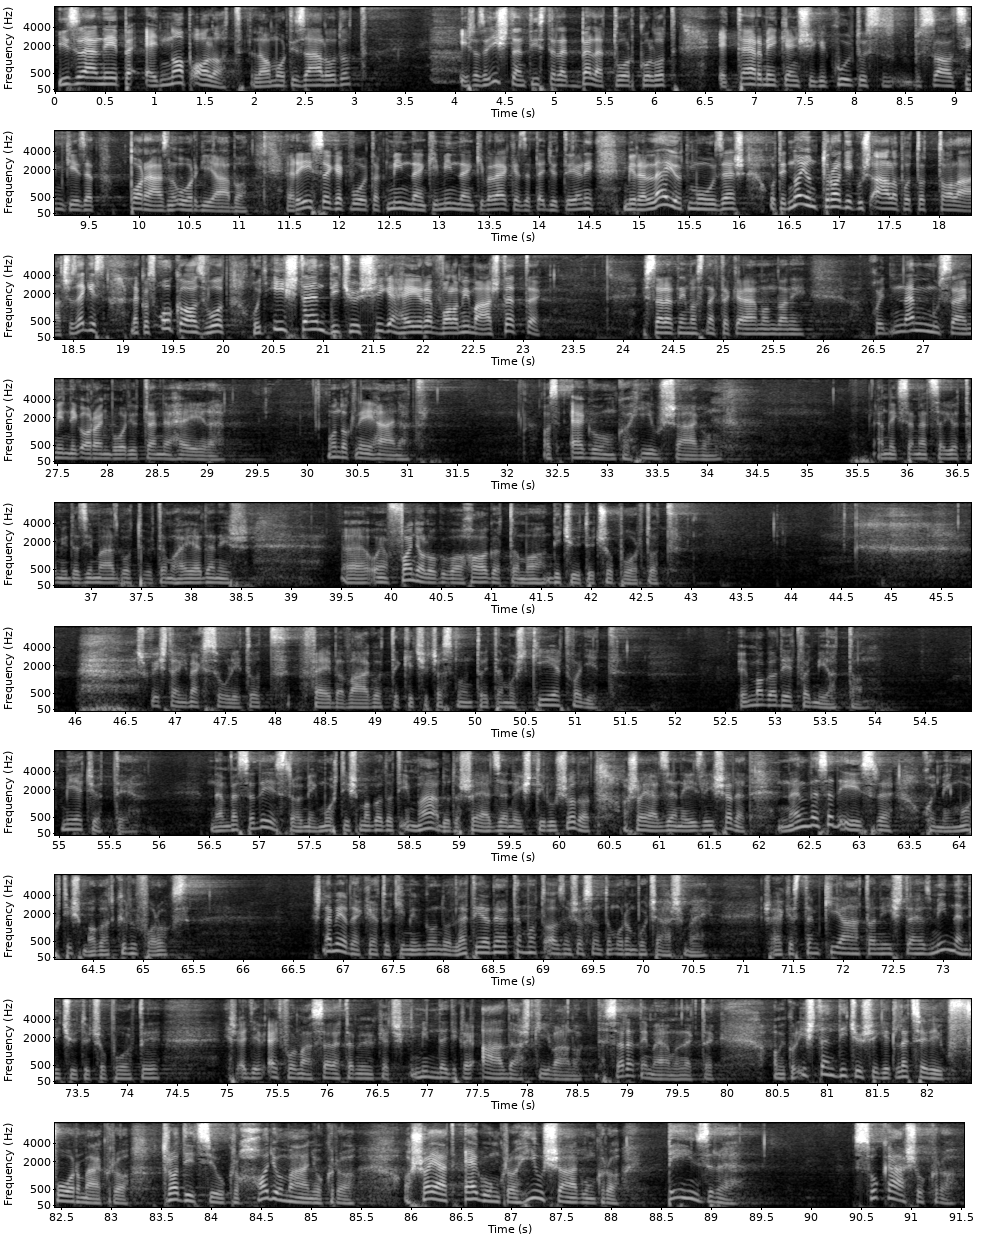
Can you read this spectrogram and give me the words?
Izrael népe egy nap alatt leamortizálódott, és az egy Isten tisztelet beletorkolott egy termékenységi kultusszal címkézett parázna orgiába. Részegek voltak, mindenki mindenkivel elkezdett együtt élni, mire lejött Mózes, ott egy nagyon tragikus állapotot talált. És az egésznek az oka az volt, hogy Isten dicsősége helyére valami más tettek. És szeretném azt nektek elmondani, hogy nem muszáj mindig aranyborjút tenni a helyére. Mondok néhányat. Az egónk, a hiúságunk. Emlékszem, egyszer jöttem ide az imázba, ott ültem a helyeden, és olyan fanyalogva hallgattam a dicsőítő csoportot. És akkor Isten így megszólított, fejbe vágott egy kicsit, azt mondta, hogy te most kiért vagy itt? Önmagadért vagy miattam? Miért jöttél? Nem veszed észre, hogy még most is magadat imádod, a saját zenei stílusodat, a saját zenei ízlésedet? Nem veszed észre, hogy még most is magad körül forogsz? És nem érdekelt, hogy ki mit gondol. Letérdeltem ott azon, és azt mondtam, Uram, bocsáss meg. És elkezdtem kiáltani Istenhez minden dicsőítő csoporté, és egy, egyformán szeretem őket, és mindegyikre áldást kívánok. De szeretném elmondani nektek, amikor Isten dicsőségét lecseréljük formákra, tradíciókra, hagyományokra, a saját egunkra, hiúságunkra, pénzre, szokásokra,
